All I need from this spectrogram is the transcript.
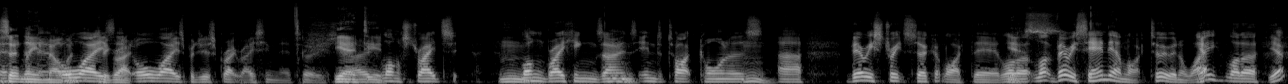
certainly in Melbourne, Always, be great. always produced great racing there too. So, Yeah, you it know, did. Long straights, Mm. long braking zones into tight corners. Uh, very street circuit like there. A lot Yes. of, lot, very Sandown like too in a way. A lot of Yep.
